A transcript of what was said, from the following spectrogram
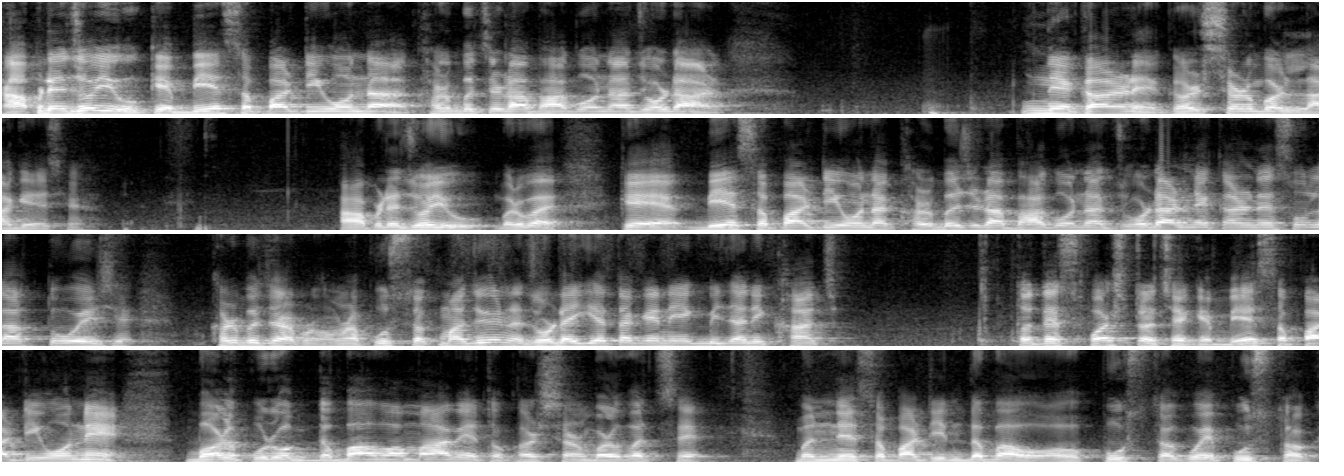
આપણે જોયું કે બે સપાટીઓના ખડબચડા ભાગોના જોડાણ ને કારણે ઘર્ષણ બળ લાગે છે. આપણે જોયું, બરાબર, કે બે સપાટીઓના ખડબચડા ભાગોના જોડાણને કારણે શું લાગતું હોય છે? ખડબચડા પણ હમણાં પુસ્તકમાં જોયું ને, જોડાઈ ગયા હતા કે નહીં? એકબીજાની ખાંચ તો તે સ્પષ્ટ છે કે બે સપાટીઓને બળપૂર્વક દબાવવામાં આવે તો ઘર્ષણ બળ વધશે. બંને સપાટીને દબાવો. પુસ્તક હોય પુસ્તક.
